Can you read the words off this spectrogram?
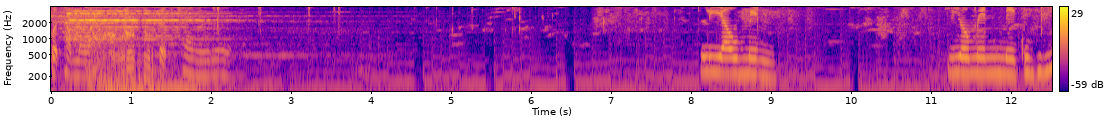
กดทำอะไรเกิดแค่นี้เลยเรียวเมนเรียวเมนเมกุมิ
